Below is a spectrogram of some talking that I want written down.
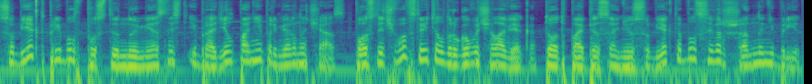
Субъект прибыл в пустынную местность и бродил по ней примерно час, после чего встретил другого человека. Тот по описанию субъекта был совершенно не брит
